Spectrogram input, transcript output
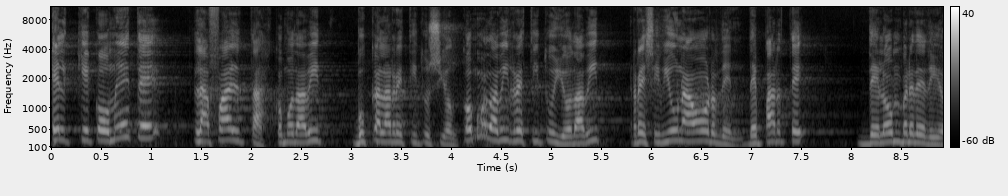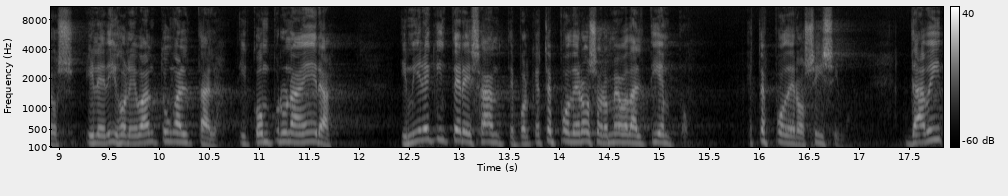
El que comete la falta, como David, busca la restitución. ¿Cómo David restituyó? David recibió una orden de parte del hombre de Dios y le dijo, levanta un altar y compra una era. Y mire qué interesante, porque esto es poderoso, no me va a dar tiempo. Esto es poderosísimo. David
